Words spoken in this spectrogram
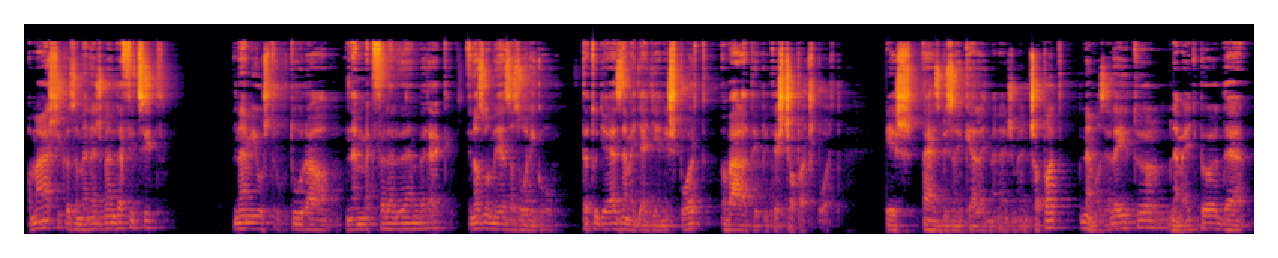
A másik az a management deficit, nem jó struktúra, nem megfelelő emberek. Én azt gondolom, hogy ez az origó. Tehát ugye ez nem egy egyéni sport, a vállalatépítés csapatsport. És ehhez bizony kell egy menedzsment csapat, nem az elejétől, nem egyből, de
